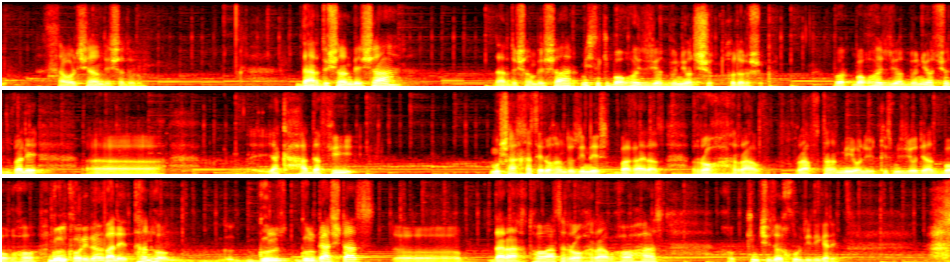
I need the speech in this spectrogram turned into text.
سوال چه اندیشه دارم؟ در دوشنبه شهر در دوشنبه شهر مثل که باغهای زیاد بنیاد شد خدا رو شکر. باغهای زیاد بنیاد شد ولی مشخص راه اندازی نیست. بغیر از راه رو رفتن میانی قسم زیادی از باغ ها گل کاریدن. بله تنها گل گلگشت است درخت ها است راه رو ها هست. خب کیم چیزای خوردی دیگره.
